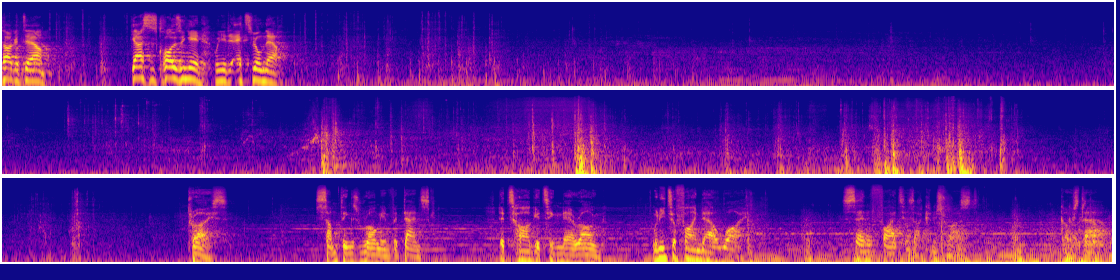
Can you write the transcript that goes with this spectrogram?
Target down. Gas is closing in. We need to exfil now. Price. Something's wrong in Verdansk. They're targeting their own. We need to find out why. Send fighters I can trust. Ghost out.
